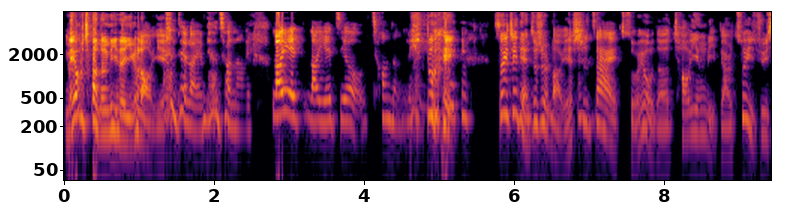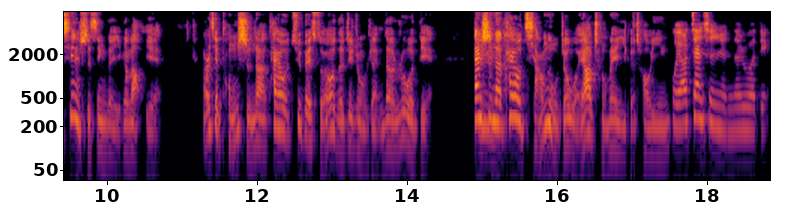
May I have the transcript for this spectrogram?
没有超能力的一个老爷，对，老爷没有超能力，老爷老爷只有超能力。对，所以这点就是老爷是在所有的超英里边儿最具现实性的一个老爷，而且同时呢，他又具备所有的这种人的弱点，但是呢，嗯他又强弩着我要成为一个超英。我要战胜人的弱点。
